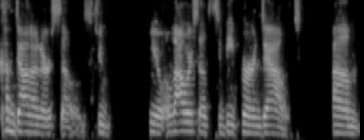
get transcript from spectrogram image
come down on ourselves, to you know allow ourselves to be burned out. Um,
